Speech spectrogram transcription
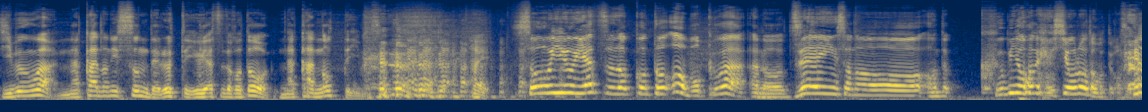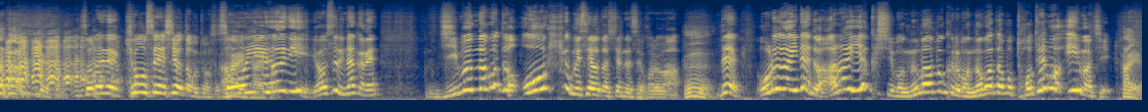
自分は中野に住んでるっていうやつのことを中野って言います。はい。そういうやつのことを僕は、あの、全員その、本当首の骨へし折ろうと思ってます。それで強制しようと思ってます。そういうふうに、要するになんかね、自分のことを大きく見せようとしてるんですよ、これは。うんで、俺が言いたいのは、新井薬師も沼袋も野方もとてもいい街。はい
